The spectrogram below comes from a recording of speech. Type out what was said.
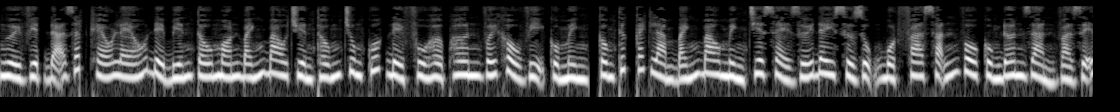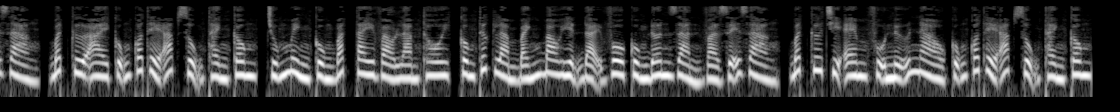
Người Việt đã rất khéo léo để biến tấu món bánh bao truyền thống Trung Quốc để phù hợp hơn với khẩu vị của mình. Công thức cách làm bánh bao mình chia sẻ dưới đây sử dụng bột pha sẵn vô cùng đơn giản và dễ dàng, bất cứ ai cũng có thể áp dụng thành công, chúng mình cùng bắt tay vào làm thôi. Công thức làm bánh bao hiện đại vô cùng đơn giản và dễ dàng, bất cứ chị em phụ nữ nào cũng có thể áp dụng thành công,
